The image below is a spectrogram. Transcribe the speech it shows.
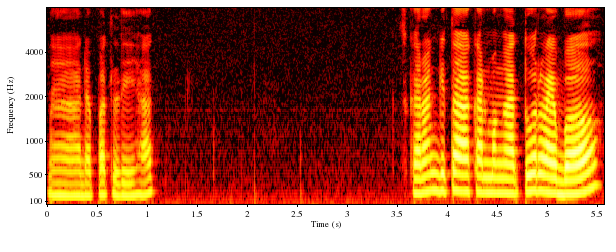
Nah, dapat dilihat. Sekarang kita akan mengatur label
